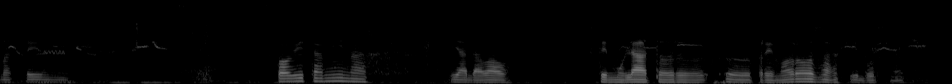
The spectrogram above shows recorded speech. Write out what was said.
масивні. По вітамінах я давав стимулятор е, при морозах і буршнечі.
